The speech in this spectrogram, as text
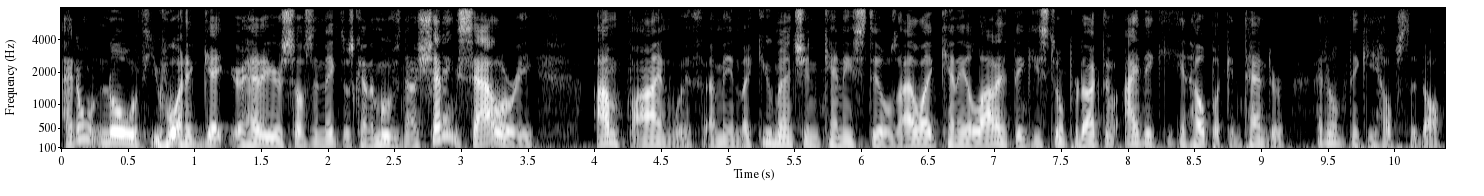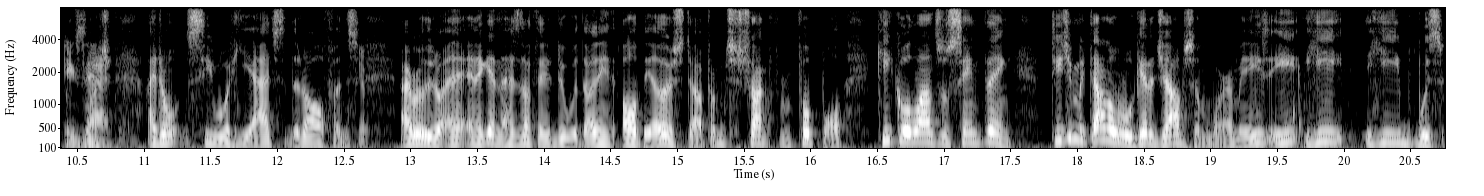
I don't know if you want to get your ahead of yourselves and make those kind of moves. Now, shedding salary, I'm fine with. I mean, like you mentioned, Kenny Stills. I like Kenny a lot. I think he's still productive. I think he can help a contender. I don't think he helps the Dolphins Exactly. much. I don't see what he adds to the Dolphins. I really don't. And, again, that has nothing to do with any, all the other stuff. I'm just talking from football. Kiko Alonso, same thing. TJ McDonald will get a job somewhere. I mean, he's, he he he was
